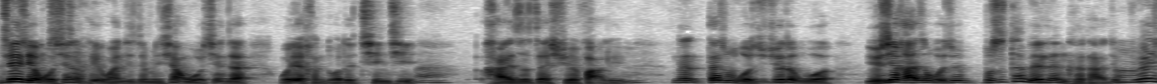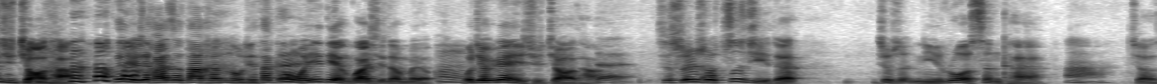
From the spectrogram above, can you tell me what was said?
这点我现在可以完全证明。像我现在，我也很多的亲戚孩子在学法律，那但是我就觉得我有些孩子我就不是特别认可他，就不愿意去教他。那有些孩子他很努力，他跟我一点关系都没有，我就愿意去教他。对，这所以说自己的就是你若盛开啊，叫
